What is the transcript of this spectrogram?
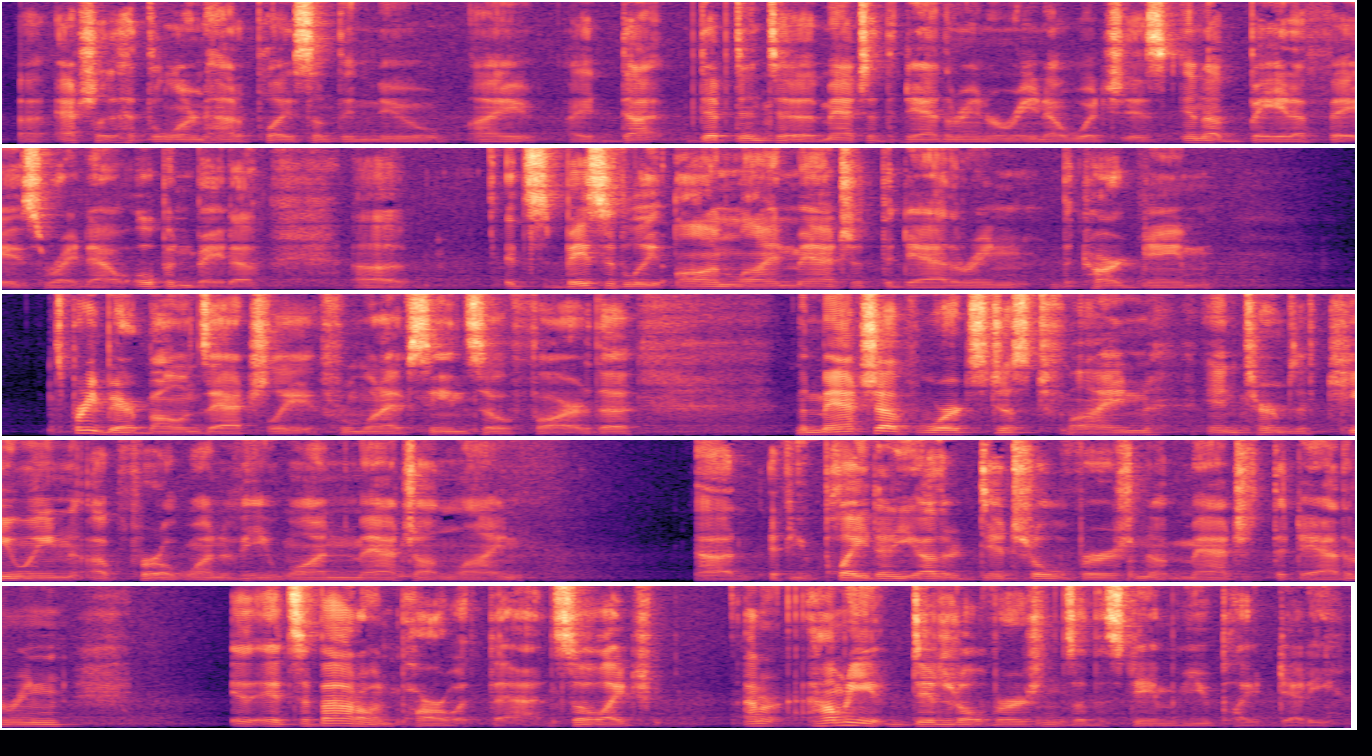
uh, actually have to learn how to play something new, I, I di- dipped into Magic the Gathering Arena, which is in a beta phase right now, open beta. Uh, it's basically online Magic the Gathering, the card game. It's pretty bare bones, actually, from what I've seen so far. The the matchup works just fine in terms of queuing up for a 1v1 match online uh, if you played any other digital version of Magic the Gathering, it, it's about on par with that. So, like, I don't. How many digital versions of this game have you played, Deddy?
